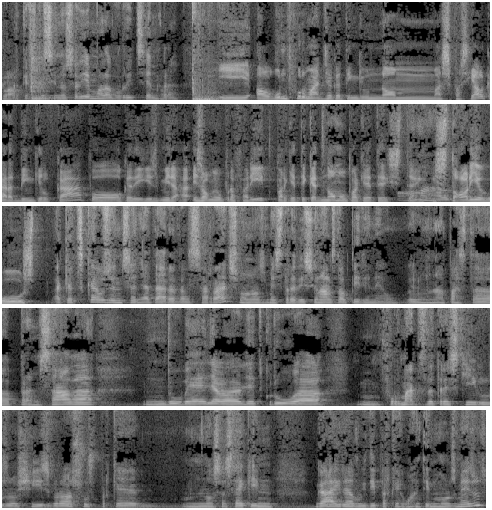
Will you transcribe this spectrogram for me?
Clar. Perquè és que si no seria molt avorrit sempre. I algun formatge que tingui un nom especial que ara et vingui al cap o que diguis, mira, és el meu preferit perquè té aquest nom o perquè té Home, història, gust... Aquests que us he ensenyat ara dels serrats són els més tradicionals del Pirineu. És una pasta premsada, d'ovella, llet crua, formats de 3 quilos o així grossos perquè no s'assequin gaire, vull dir perquè aguantin molts mesos,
